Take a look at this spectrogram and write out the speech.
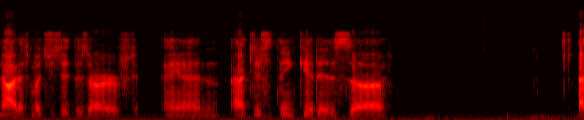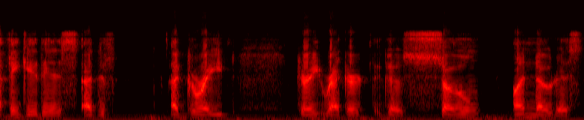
not as much as it deserved, and I just think it is. Uh, I think it is a, a great, great record that goes so unnoticed,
